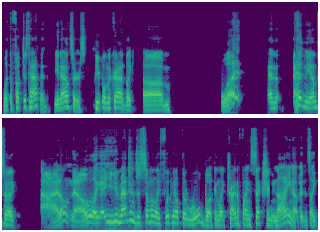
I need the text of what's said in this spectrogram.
what the fuck just happened? The announcers, people in the crowd, like, um, what? And and the umps are like, I don't know. Like you can imagine just someone like flipping up the rule book and like trying to find section nine of it. It's like,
